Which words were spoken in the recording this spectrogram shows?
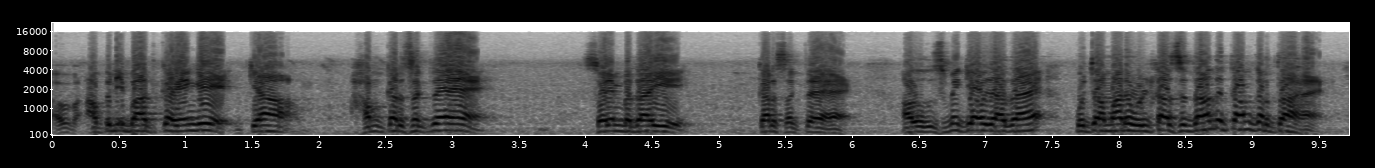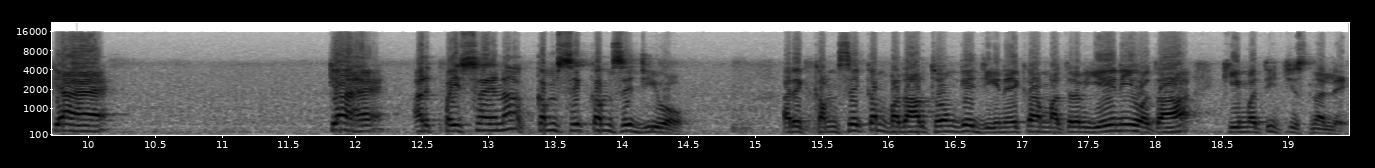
अब अपनी बात कहेंगे, क्या हम कर सकते हैं? स्वयं बताइए, कर सकते हैं। और उसमें क्या हो जाता है, कुछ हमारे उल्टा सिद्धांत काम करता है। क्या है? क्या है? अरे पैसा है ना, कम से कम से जियो। अरे कम से कम पदार्थों के जीने का मतलब ये नहीं होता, कीमती चीज़ न ले।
